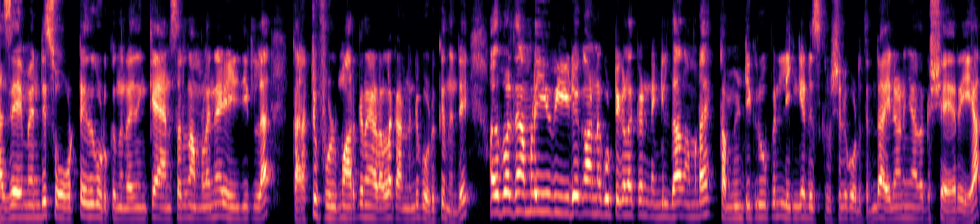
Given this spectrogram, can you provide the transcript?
അസൈൻമെന്റ് സോർട്ട് ചെയ്ത് കൊടുക്കുന്നുണ്ട്. നിങ്ങൾക്ക് ആൻസർ നമ്മൾ തന്നെ എഴുതിയിട്ടുള്ള കറക്റ്റ് ഫുൾ മാർക്ക് നേടാനുള്ള കണ്ടന്റ് കൊടുക്കുന്നുണ്ട്. അതുപോലെ തന്നെ നമ്മൾ ഈ വീഡിയോ കാണുന്ന കുട്ടികളൊക്കെ ഉണ്ടെങ്കിൽ ഇതാ നമ്മുടെ കമ്മ്യൂണിറ്റി ഗ്രൂപ്പിന് ലിങ്ക് ഡിസ്ക്രിപ്ഷനിൽ കൊടുത്തിട്ടുണ്ട്. അതിലാണ് ഞാൻ അതൊക്കെ ഷെയർ ചെയ്യുക.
